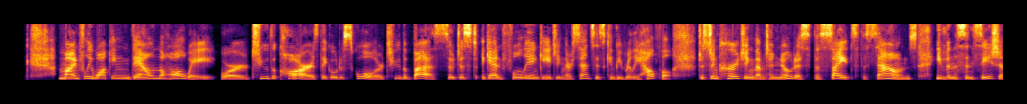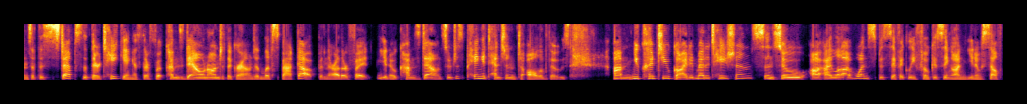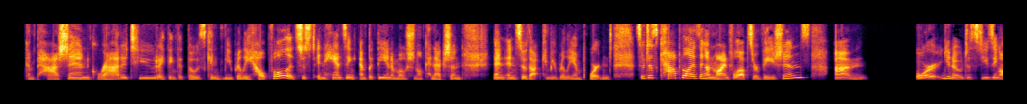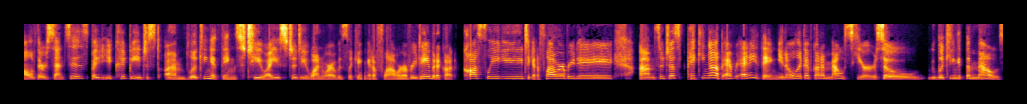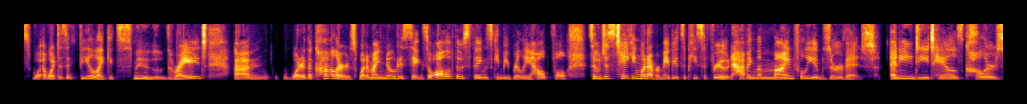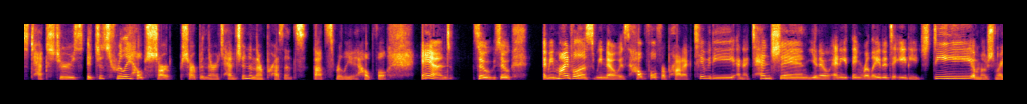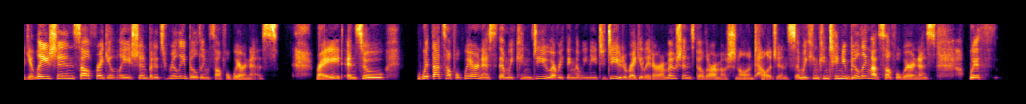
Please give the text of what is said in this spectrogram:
Mindfully walking down the hallway or to the car as they go to school or to the bus. So, just again, fully engaging their senses can be really helpful. Just encouraging them to notice the sights, the sounds, even the sensations of the steps that they're taking as their foot comes down onto the ground ground and lifts back up and their other foot, you know, comes down. So just paying attention to all of those. Um, you could do guided meditations. And so I, I love ones specifically focusing on, you know, self compassion, gratitude. I think that those can be really helpful. It's just enhancing empathy and emotional connection. And, and so that can be really important. So just capitalizing on mindful observations. Um, or you know just using all of their senses but it could be just um, looking at things too. I used to do one where i was looking at a flower every day but it got costly to get a flower every day. Um, so just picking up every, anything you know like i've got a mouse here. So looking at the mouse what, what does it feel like? It's smooth right? Um, what are the colors? What am i noticing? So all of those things can be really helpful. So just taking whatever maybe it's a piece of fruit having them mindfully observe it any details, colors, textures. It just really helps sharp, sharpen their attention and their presence. That's really helpful. And so, so I mean, mindfulness we know is helpful for productivity and attention, you know, anything related to ADHD, emotion regulation, self regulation, but it's really building self awareness, right? And so with that self awareness, then we can do everything that we need to do to regulate our emotions, build our emotional intelligence. And we can continue building that self awareness with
